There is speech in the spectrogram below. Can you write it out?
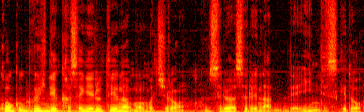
広告費で稼げるというのはもうもちろんそれはそれなんでいいんですけど、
